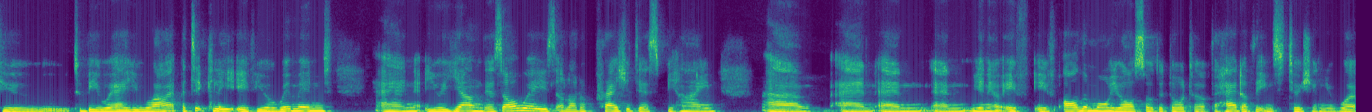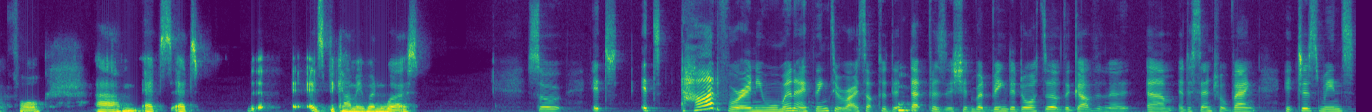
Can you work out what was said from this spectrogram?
to to be where you are, particularly if you're women and you're young. There's always a lot of prejudice behind. Um, and and and you know if if all the more you're also the daughter of the head of the institution you work for, um, it's it's it's become even worse. So it's it's hard for any woman, I think, to rise up to the, that position. But being the daughter of the governor um, at the central bank, it just means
